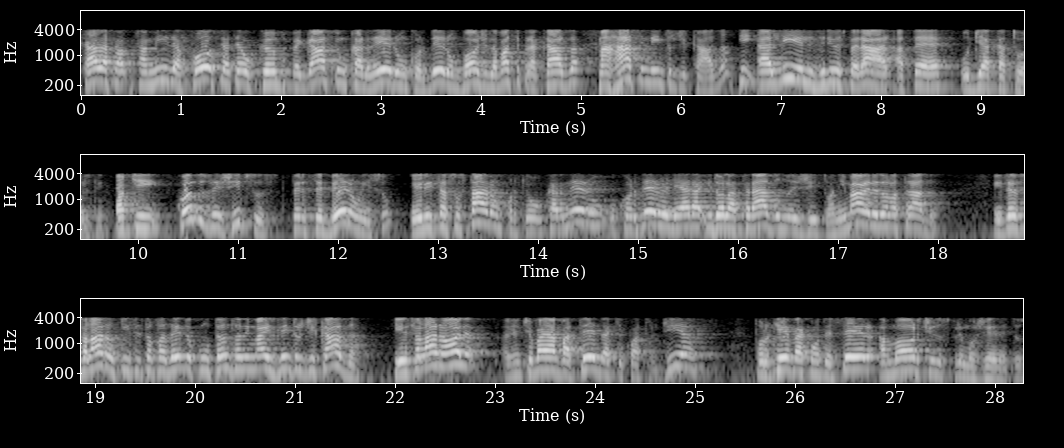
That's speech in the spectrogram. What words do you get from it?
cada família fosse até o campo, pegasse um carneiro, um cordeiro, um bode, levasse para casa, amarrassem dentro de casa e ali eles iriam esperar até o dia 14. Só que quando os egípcios perceberam isso, eles se assustaram porque o carneiro, o cordeiro, ele era idolatrado no Egito, o animal era idolatrado. Então eles falaram: O que vocês estão fazendo com tantos animais dentro de casa? E eles falaram: Olha, a gente vai abater daqui quatro dias, porque vai acontecer a morte dos primogênitos.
